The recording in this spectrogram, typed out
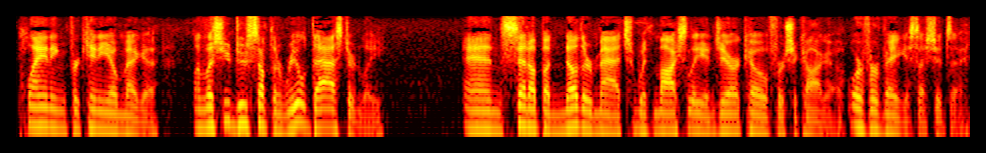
planning for Kenny Omega, unless you do something real dastardly and set up another match with Moxley and Jericho for Chicago or for Vegas, I should say.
